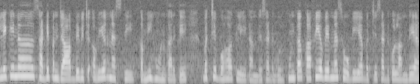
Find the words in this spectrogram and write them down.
ਲੇਕਿਨ ਸਾਡੇ ਪੰਜਾਬ ਦੇ ਵਿੱਚ ਅਵੇਅਰਨੈਸ ਦੀ ਕਮੀ ਹੋਣ ਕਰਕੇ ਬੱਚੇ ਬਹੁਤ ਲੇਟ ਆਉਂਦੇ ਸਾਡੇ ਕੋਲ। ਹੁਣ ਤਾਂ ਕਾਫੀ ਅਵੇਅਰਨੈਸ ਹੋ ਗਈ ਹੈ ਬੱਚੇ ਸਾਡੇ ਕੋਲ ਆਉਂਦੇ ਆ।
